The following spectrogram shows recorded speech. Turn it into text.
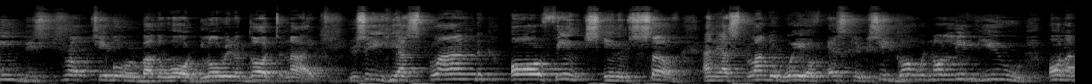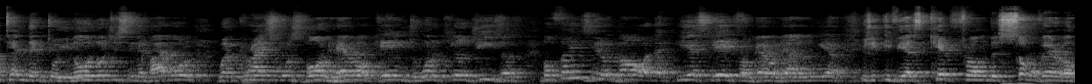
indestructible by the word. Glory to God tonight. You see, He has planned all things in Himself and He has planned a way of escape. You see, God will not leave you unattended to. You know, notice in the Bible when Christ was born, Herod came to want to kill Jesus. But thanks be to God that He escaped from Herod. Hallelujah. You see, if He escaped from the son of Herod,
